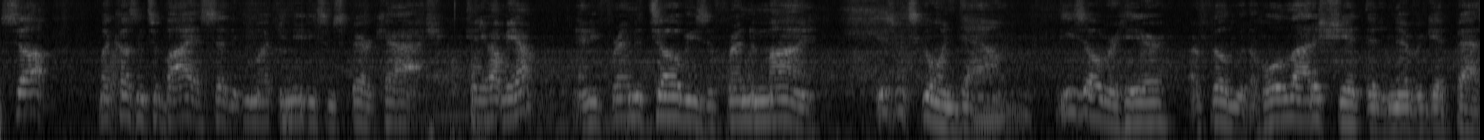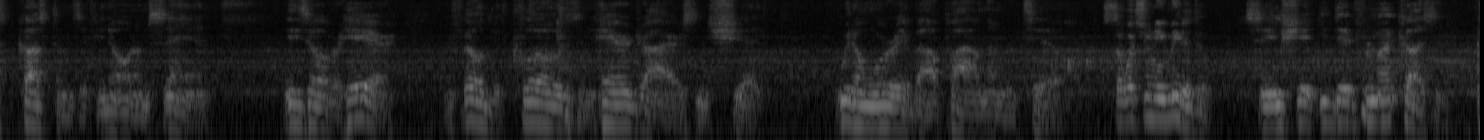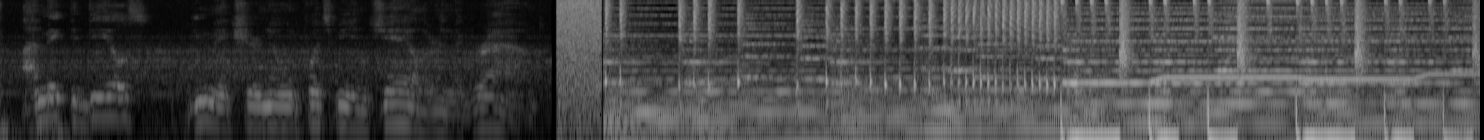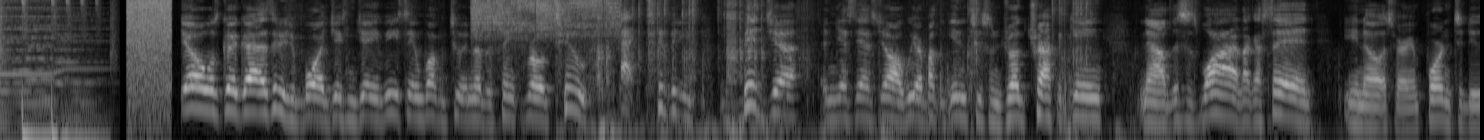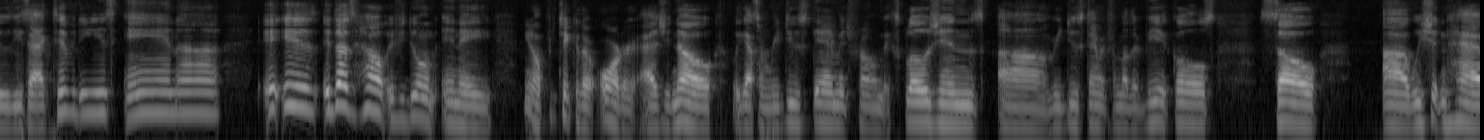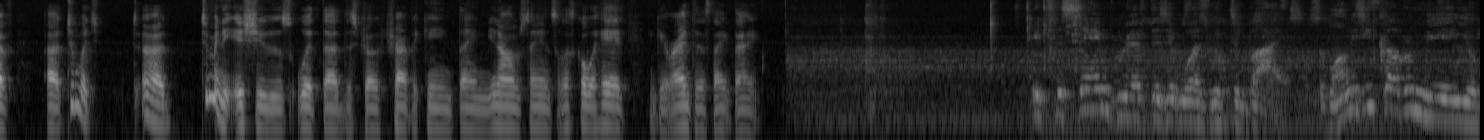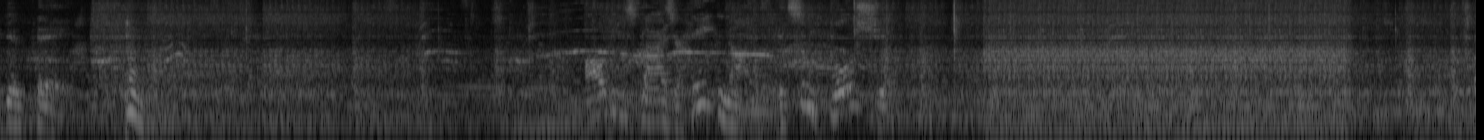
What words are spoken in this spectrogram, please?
Sup? My cousin Tobias said that you might be needing some spare cash. Can you help me out? Any friend of Toby's a friend of mine. Here's what's going down. These over here are filled with a whole lot of shit that'd never get past customs, if you know what I'm saying. These over here are filled with clothes and hair dryers and shit. We don't worry about pile number two. So what you need me to do? Same shit you did for my cousin. I make the deals, you make sure no one puts me in jail or in the ground. Yo, what's good, guys? It is your boy Jason JV saying welcome to another Saints Row 2 activities vidya. And yes, yes, y'all, we are about to get into some drug trafficking. Now, this is why, like I said, you know, it's very important to do these activities, and uh, it is it does help if you do them in a you know particular order. As you know, we got some reduced damage from explosions, uh, reduced damage from other vehicles, so uh, we shouldn't have uh, too much. Uh, too many issues with uh, this drug trafficking thing. You know what I'm saying? So let's go ahead and get right into this thing. thing. It's the same grift as it was with Tobias. So long as you cover me, you'll get paid. All these guys are hating on me. It's some bullshit.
